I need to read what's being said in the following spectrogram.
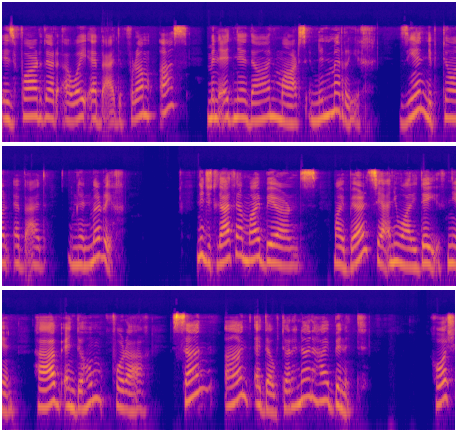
is farther away. أبعد from us. من عندنا than Mars. من المريخ. زين نبتون أبعد من المريخ. نجي ثلاثة. My parents my parents يعني والدي. اثنين. Have عندهم فراغ. Son and a daughter. هنا هاي بنت. خوش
